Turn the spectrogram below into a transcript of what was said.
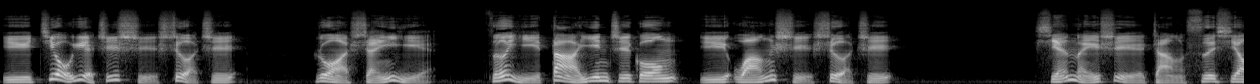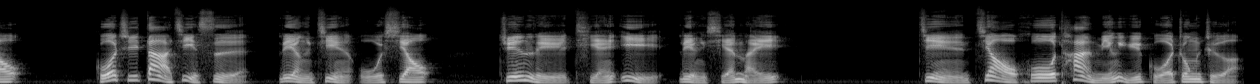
与旧月之始射之；若神也，则以大阴之功与王始射之。贤梅氏长司萧，国之大祭祀，令进无萧。军旅田邑，令贤梅。晋教乎探明于国中者，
